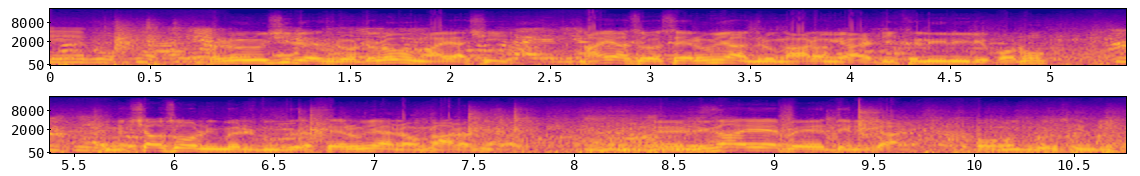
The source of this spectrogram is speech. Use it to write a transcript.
လဲပေါ့ဟုတ်ကဲ့ဘယ်လိုလိုရှိလဲဆိုတော့တစ်လုံး900ရှိတယ်900ဆိုတော့10လုံးရရင်သူတို့9000ရတယ်ဒီကလေးလေးတွေပေါ့နော်ရှောက်စောနေမဲ့တူတူ10လုံးရတော့9000ရတော့အဲဒီငါရဲ့ပဲတင်လိကတယ်အကုန်လုံးသူတို့အဆင်ပြေတ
